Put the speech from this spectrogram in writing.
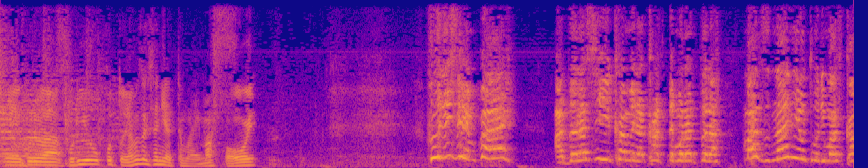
す、えーこれは堀尾こと山崎さんにやってもらいます。おい。藤先輩新しいカメラ買ってもらったらまず何を撮りますか？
